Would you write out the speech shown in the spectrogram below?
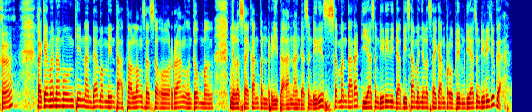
Bagaimana mungkin Anda meminta tolong seseorang untuk menyelesaikan penderitaan Anda sendiri sementara dia sendiri tidak bisa menyelesaikan problem dia sendiri juga?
